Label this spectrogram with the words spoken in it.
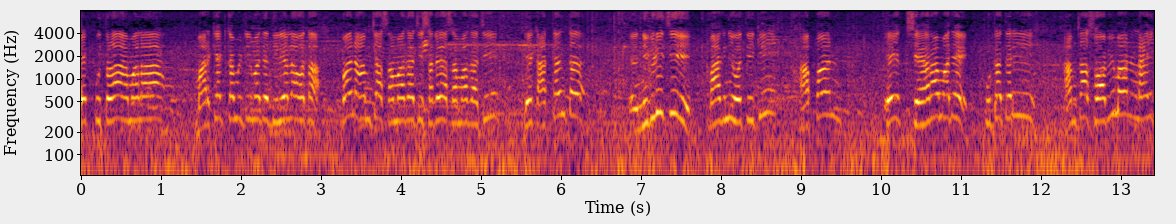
एक पुतळा आम्हाला मार्केट कमिटीमध्ये दिलेला होता. पण आमच्या समाजाची सगळ्या समाजाची एक अत्यंत निगडीची मागणी होती की आपण एक शहरामध्ये कुठंतरी आमचा स्वाभिमान नाईक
